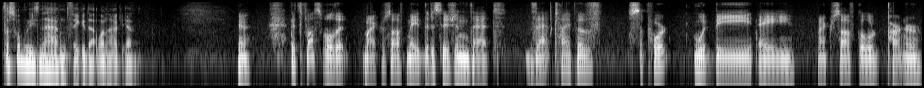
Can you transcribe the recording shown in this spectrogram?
For some reason, I haven't figured that one out yet. Yeah. It's possible that Microsoft made the decision that that type of support would be a Microsoft Gold partner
